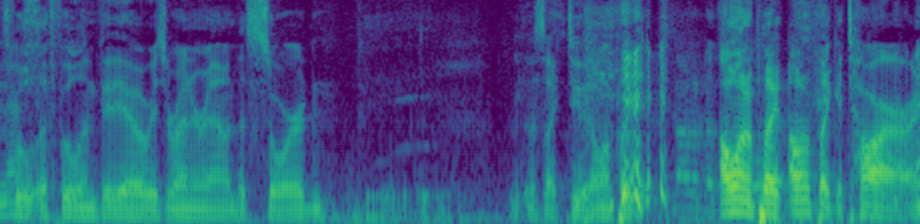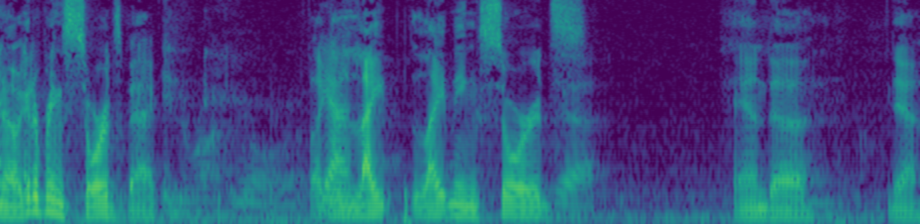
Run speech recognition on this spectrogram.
awesomeness. fool, a Foolin video where he's running around with a sword. It was like, dude, I want to play. I want to play. I want to play guitar. I know. I got to bring swords back. Like Yeah. light lightning swords. And uh, yeah.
